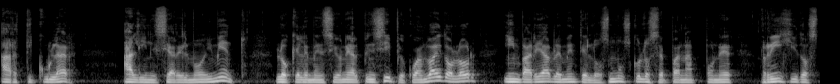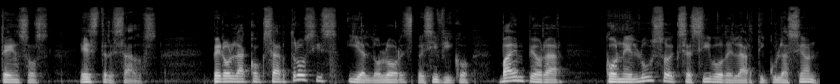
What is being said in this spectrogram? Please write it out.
articular al iniciar el movimiento. Lo que le mencioné al principio, cuando hay dolor, invariablemente los músculos se van a poner rígidos, tensos, estresados. Pero la coxartrosis y el dolor específico va a empeorar con el uso excesivo de la articulación,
